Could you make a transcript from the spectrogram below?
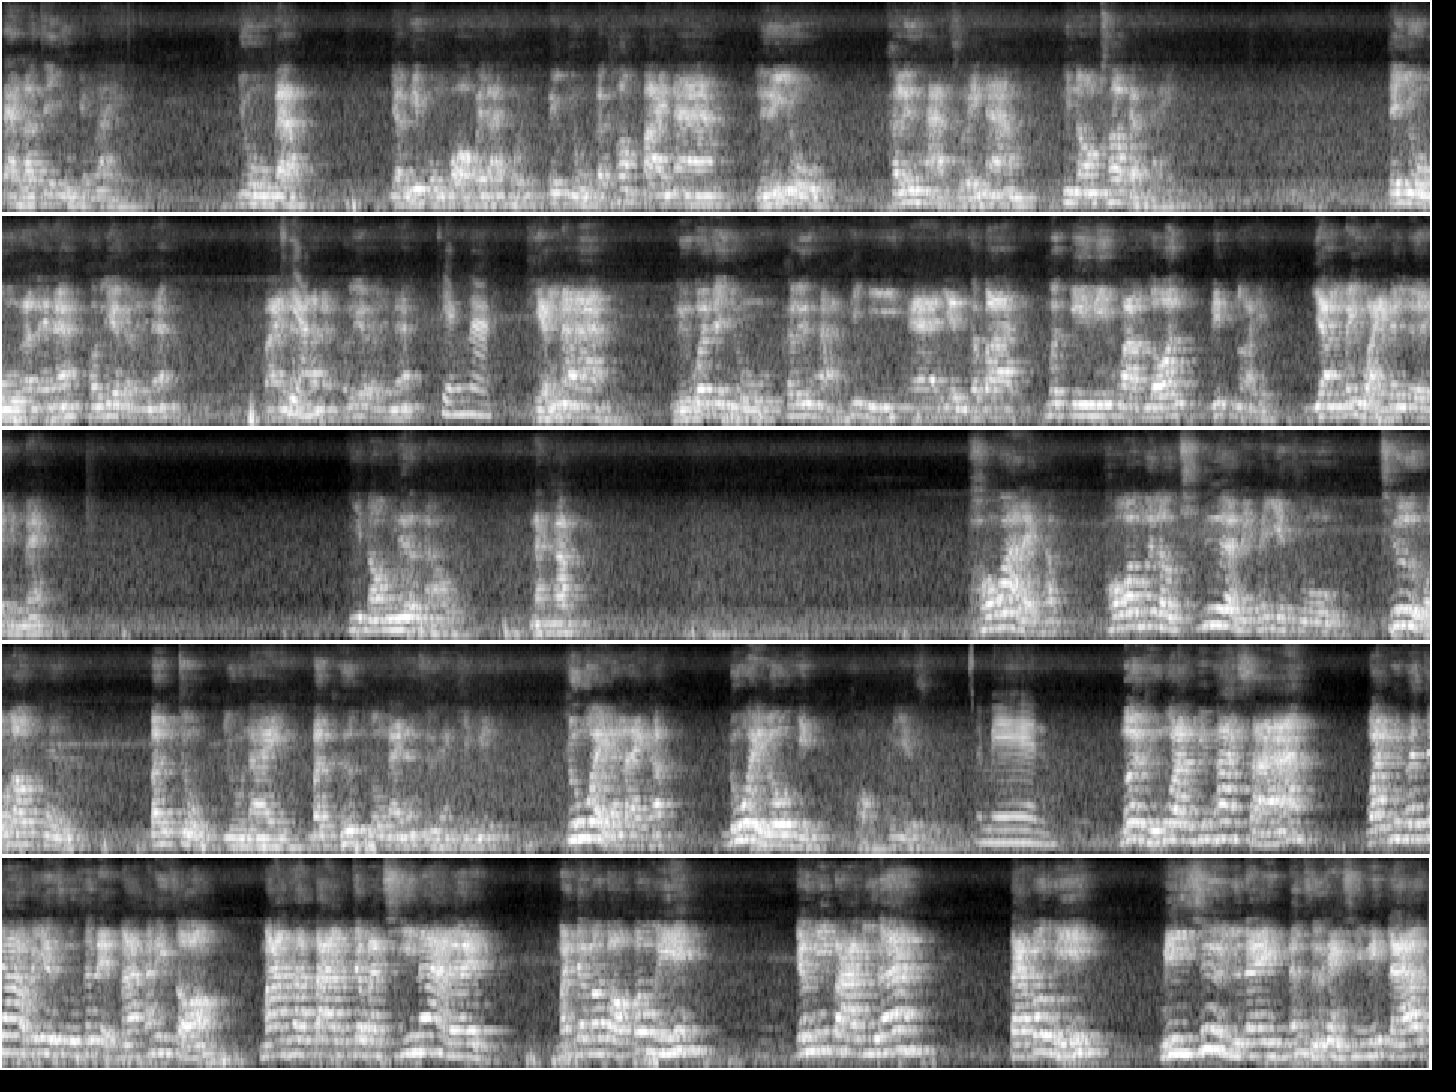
แต่เราจะอยู่อย่างไร อยู่แบบ อย่างที่ผมบอกไปหลายผลไปอยู่กระท่อมปลายนา หรืออยู่คฤหาสน์สวยงามพี่น้องชอบแบบไหน จะอยู่อะไรนะเขาเรียกอะไรนะปลายเถียนางน่ะเขาเรียกอะไรนะเทียงนาเถียงนา หรือว่าจะอยู่คฤหาสน์ที่มีแอร์เย็นสบายเมื่อกี้นี้ความร้อนนิดหน่อย ยังไม่ไหวกันเลยเห็นไหมพี่น้องเลือกเอานะครับ เพราะว่าอะไรครับ เพราะว่าเมื่อเราเชื่อในพระเยซู ชื่อของเราถูกบรรจุอยู่ในบันทึกลงในหนังสือแห่งชีวิต ด้วยอะไรครับ ด้วยโลหิตของพระเยซูอเมน เมื่อถึงวันพิพากษา วันที่พระเจ้าพระเยซูเสด็จมาครั้งที่สองมารซาตานมันจะมาชี้หน้าเลย มันจะมาบอกป้าหวียังมีบาปอยู่นะ แต่ป้าหวีมีชื่ออยู่ในหนังสือแห่งชีวิตแล้ว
